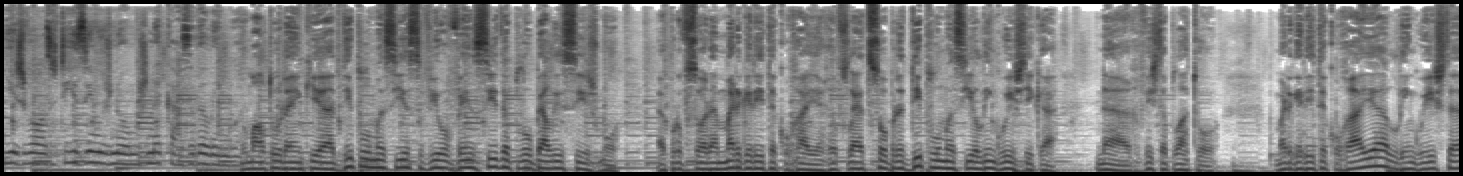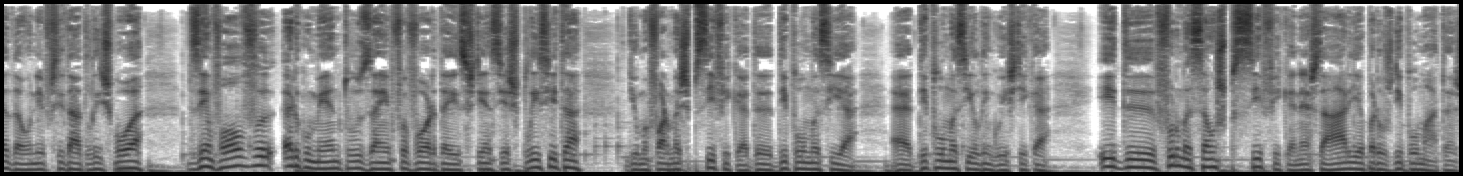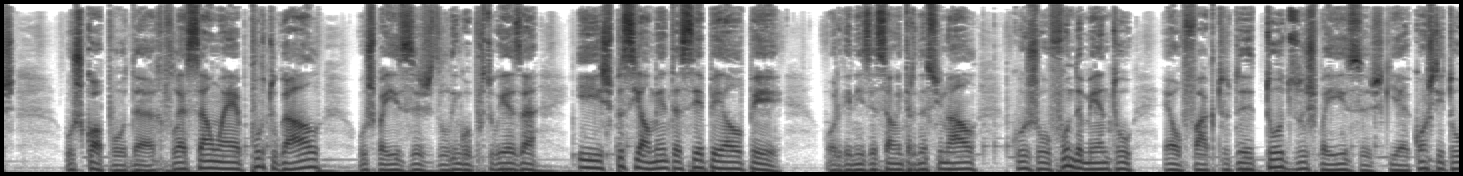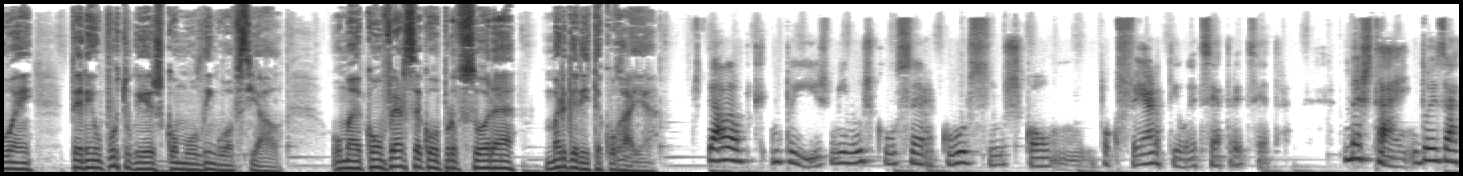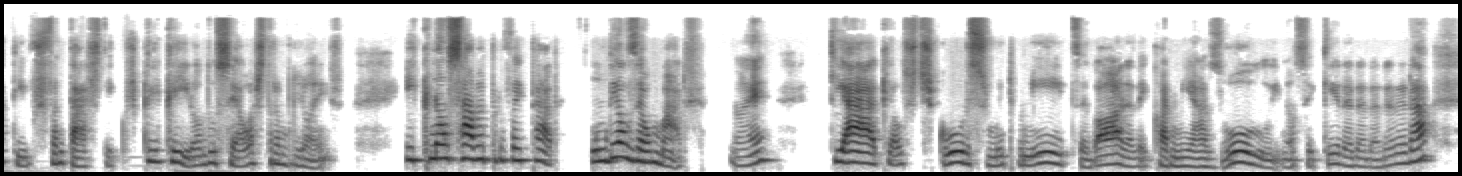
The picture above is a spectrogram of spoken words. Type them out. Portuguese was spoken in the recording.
e as vozes dizem os nomes na casa da língua. Numa altura em que a diplomacia se viu vencida pelo belicismo, a professora Margarita Correia reflete sobre a diplomacia linguística na revista Platô. Margarita Correia, linguista da Universidade de Lisboa, desenvolve argumentos em favor da existência explícita de uma forma específica de diplomacia, a diplomacia linguística, e de formação específica nesta área para os diplomatas. O escopo da reflexão é Portugal, os países de língua portuguesa e especialmente a CPLP, organização internacional cujo fundamento é o facto de todos os países que a constituem terem o português como língua oficial. Uma conversa com a professora Margarita Correia. Portugal é um, um país minúsculo, sem recursos, com um pouco fértil, etc, etc. Mas tem dois ativos fantásticos que lhe caíram do céu aos trambolhões e que não sabe aproveitar. Um deles é o mar, não é? que há aqueles discursos muito bonitos agora da economia azul e não sei o quê,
